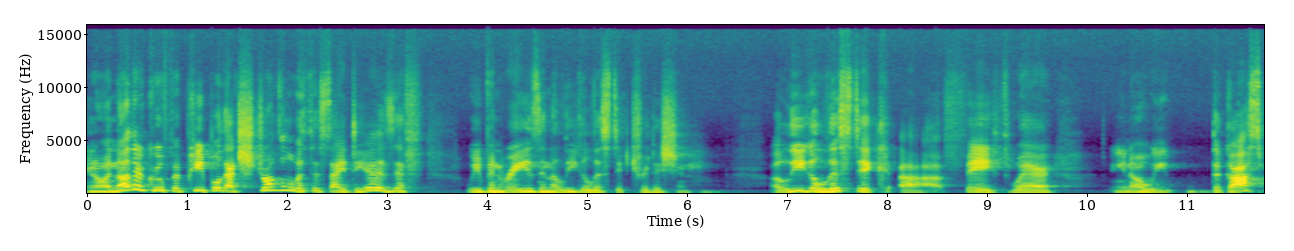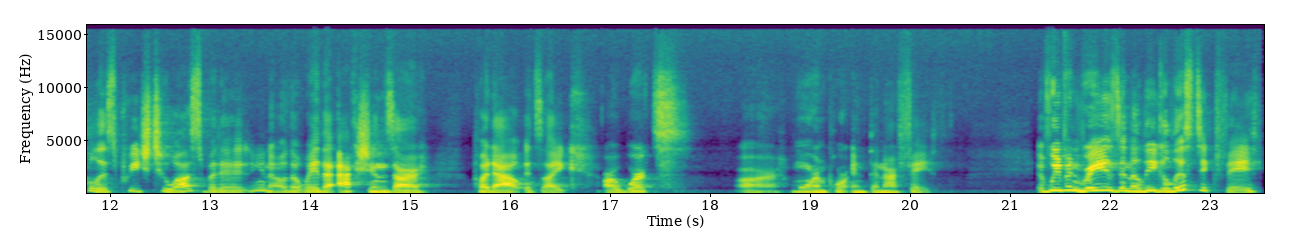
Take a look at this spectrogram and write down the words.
You know, another group of people that struggle with this idea is if we've been raised in a legalistic tradition, a legalistic uh, faith where, you know, we the gospel is preached to us, but it, you know, the way the actions are put out, it's like our works are more important than our faith. If we've been raised in a legalistic faith,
